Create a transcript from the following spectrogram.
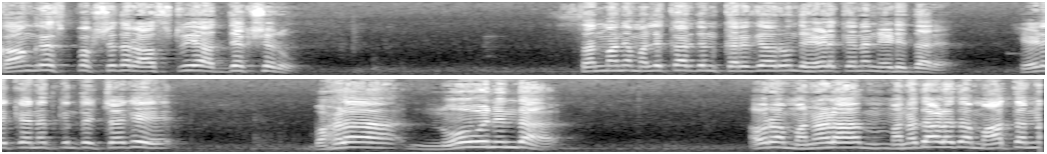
ಕಾಂಗ್ರೆಸ್ ಪಕ್ಷದ ರಾಷ್ಟ್ರೀಯ ಅಧ್ಯಕ್ಷರು ಸನ್ಮಾನ್ಯ ಮಲ್ಲಿಕಾರ್ಜುನ್ ಖರ್ಗೆ ಅವರು ಒಂದು ಹೇಳಿಕೆಯನ್ನು ನೀಡಿದ್ದಾರೆ. ಹೇಳಿಕೆ ಅನ್ನೋದಕ್ಕಿಂತ ಹೆಚ್ಚಾಗಿ ಬಹಳ ನೋವಿನಿಂದ ಅವರ ಮನಳ, ಮನದಾಳದ ಮಾತನ್ನ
